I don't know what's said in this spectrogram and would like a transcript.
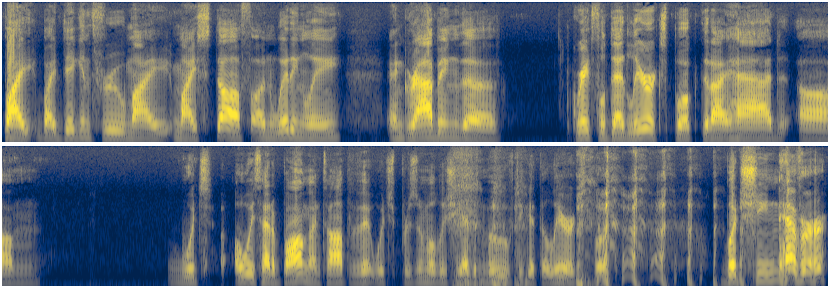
by by digging through my my stuff unwittingly and grabbing the Grateful Dead lyrics book that I had, um, which always had a bong on top of it, which presumably she had to move to get the lyrics book. but she never,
